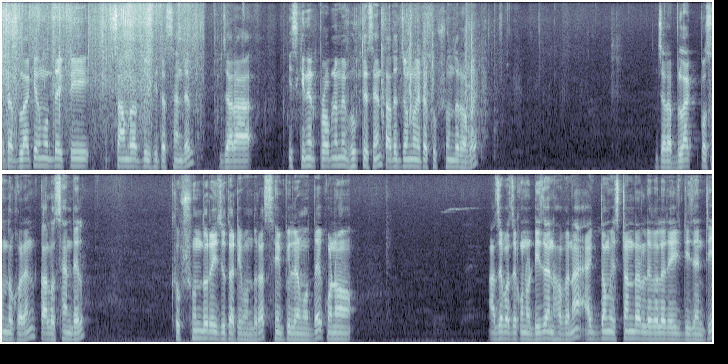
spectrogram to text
এটা ব্ল্যাকের মধ্যে একটি চামড়ার দুই ফিতার স্যান্ডেল। যারা স্কিনের প্রবলেমে ভুগতেছেন, তাদের জন্য এটা খুব সুন্দর হবে। যারা ব্ল্যাক পছন্দ করেন, কালো স্যান্ডেল, খুব সুন্দর এই জুতাটি বন্ধুরা, সিম্পলের মধ্যে, কোনো আজে বাজে কোনো ডিজাইন হবে না, একদম স্ট্যান্ডার্ড লেভেলের এই ডিজাইনটি,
